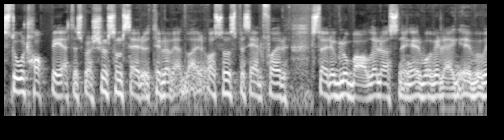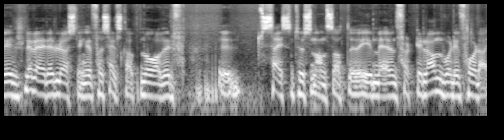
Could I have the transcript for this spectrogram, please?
stort hopp i etterspørsel som ser ut til å vedvare. Også spesielt for større globale løsninger, hvor vi, hvor vi leverer løsninger for selskap med over 16 eh, 000 ansatte i mer enn 40 land, hvor de får da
